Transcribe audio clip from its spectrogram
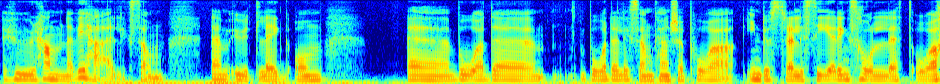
hur hamnar vi här liksom, um, utlägg om Eh, både både liksom kanske på industrialiseringshållet och,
